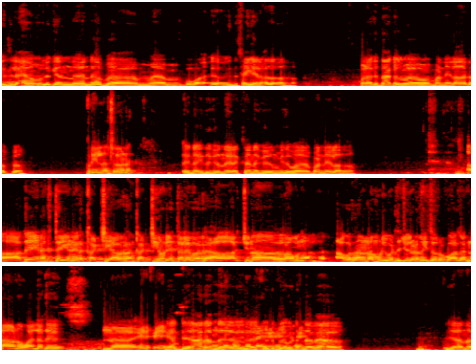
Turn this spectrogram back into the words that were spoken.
இதுல உங்களுக்கு இது செய்யலாதோ வழக்கு தாக்கல் பண்ணலாதா டாக்டர் புரியல சொல்லுங்க என்ன இதுக்கு இந்த எலெக்ஷனுக்கு இது பண்ணலாதோ அது? எனக்கு தெரியும். எனக்கு கட்சி அவர் தான் கட்சியினுடைய தலைவர் அர்ச்சுனா ராமநாதன் அவர் தான் முடிவெடுத்து சொல்லணும் இது தொடர்பாக நானோ அல்லது அஹ், எ- எ- நேற்று யார் அந்த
